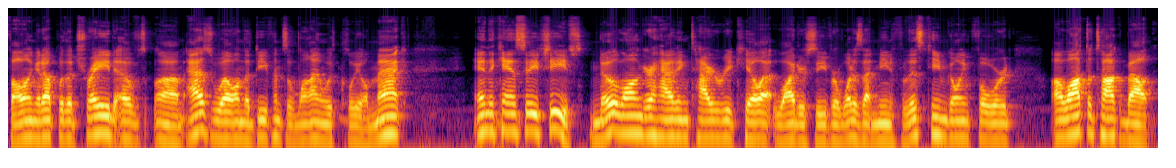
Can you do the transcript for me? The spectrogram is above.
Following it up with a trade of um, as well on the defensive line with Khalil Mack. And the Kansas City Chiefs no longer having Tyreek Hill at wide receiver. What does that mean for this team going forward? A lot to talk about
